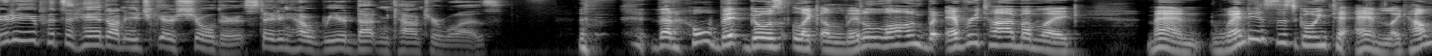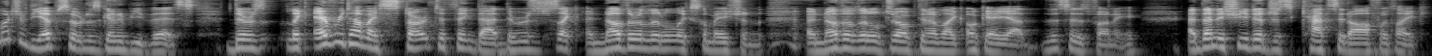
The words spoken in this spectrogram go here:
Uryu puts a hand on Ichigo's shoulder, stating how weird that encounter was. that whole bit goes like a little long, but every time I'm like, man, when is this going to end? Like, how much of the episode is going to be this? There's like every time I start to think that, there was just like another little exclamation, another little joke, then I'm like, okay, yeah, this is funny. And then Ishida just caps it off with like,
